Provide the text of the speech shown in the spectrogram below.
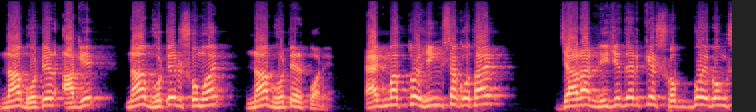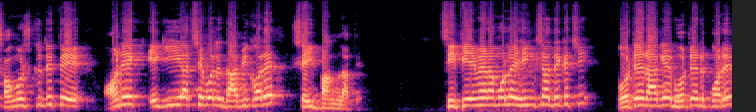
না ভোটের আগে, না ভোটের সময়, না ভোটের পরে। একমাত্র হিংসা কোথায়? যারা নিজেদেরকে সভ্য এবং সংস্কৃতিতে অনেক এগিয়ে আছে বলে দাবি করে সেই বাংলাতে। সিপিএম এর আমলে হিংসা দেখেছি। ভোটের আগে, ভোটের পরে।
